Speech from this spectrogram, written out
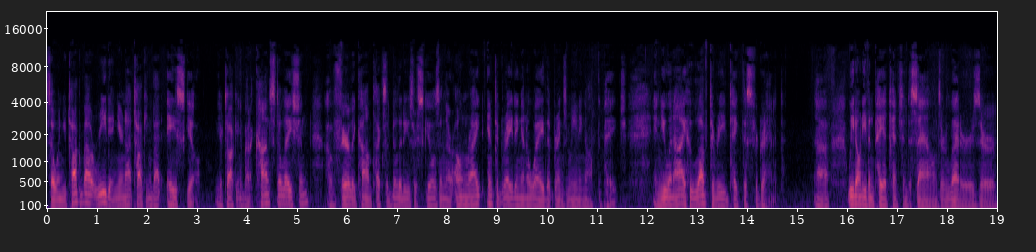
So when you talk about reading, you're not talking about a skill. You're talking about a constellation of fairly complex abilities or skills in their own right, integrating in a way that brings meaning off the page. And you and I, who love to read, take this for granted. Uh, we don't even pay attention to sounds or letters or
